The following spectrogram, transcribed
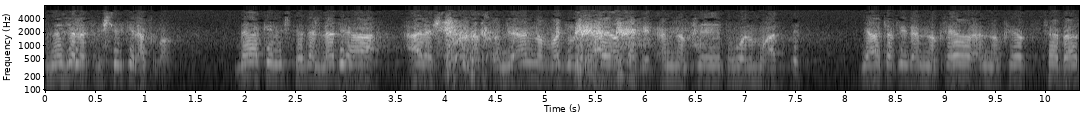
نزلت في الشرك الأكبر لكن استدل بها على الشرك الأكبر لأن الرجل لا يعتقد أن الخيط هو المؤثر. يعتقد أن الخير أن الخير سبب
